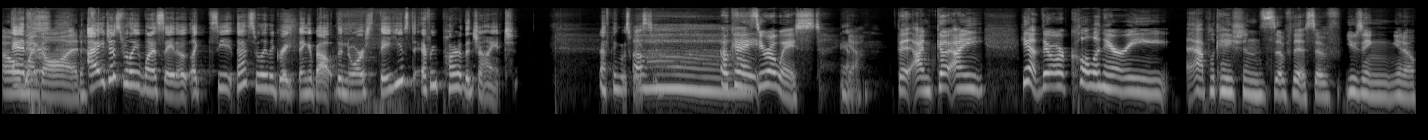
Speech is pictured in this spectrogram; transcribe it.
Oh and- my god. I just really want to say though, like, see, that's really the great thing about the Norse. They used every part of the giant. Nothing was wasted. Ah, Okay. Zero waste. Yeah. Yeah. That I'm good. I yeah, there are culinary applications of this of using, you know,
